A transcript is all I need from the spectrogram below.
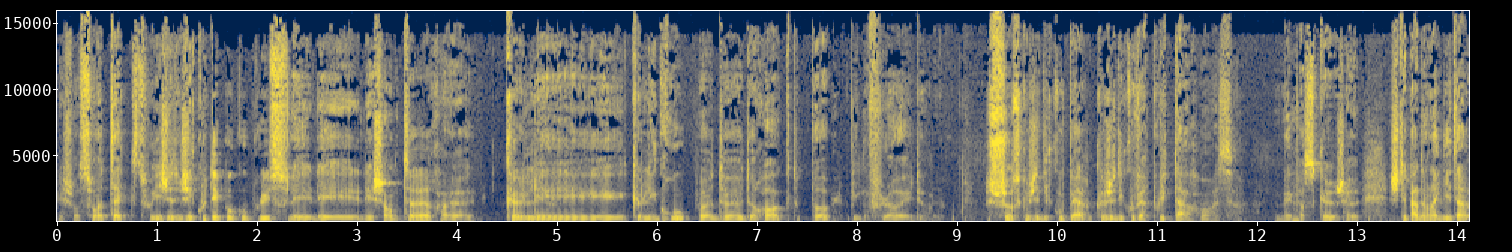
les chansons à texte, oui. J'écoutais beaucoup plus les, les, les chanteurs euh, que, les, que les groupes de, de rock, de pop, Pink Floyd. Chose que j'ai découvert, que j'ai découvert plus tard, moi, ça. Mais parce que je j'étais pas dans la guitare,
